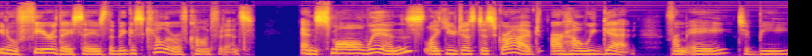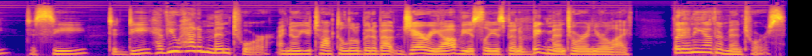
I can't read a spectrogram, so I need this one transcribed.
You know, fear, they say, is the biggest killer of confidence. And small wins, like you just described, are how we get from A to B to C to D. Have you had a mentor? I know you talked a little bit about Geri, obviously, has been a big mentor in your life, but any other mentors?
